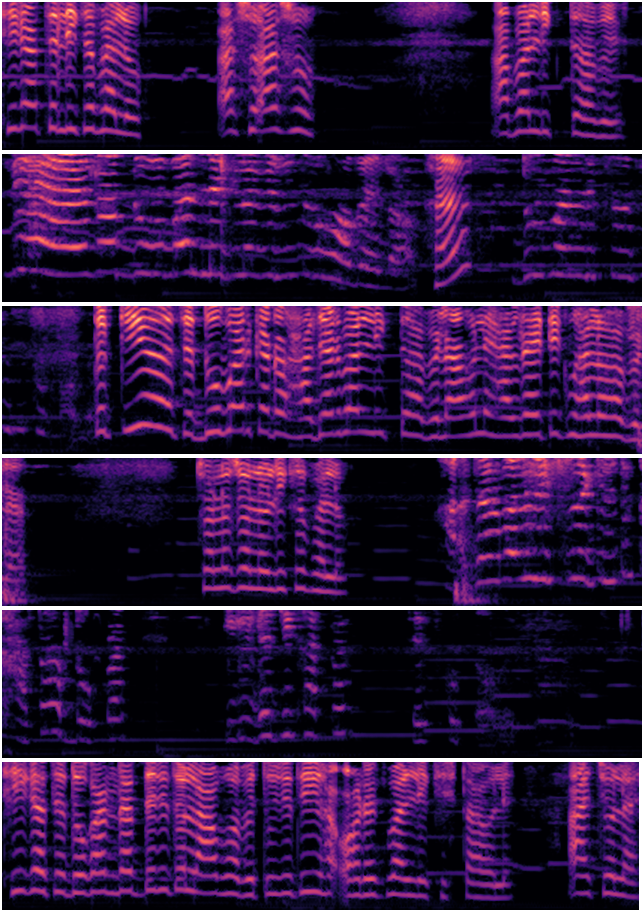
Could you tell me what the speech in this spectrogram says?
ঠিক আছে লিখে ফেলো। আসো আসো। আবার লিখতে হবে। হ্যাঁ হবে তো কি হয়েছে? দুবার কেন? হাজারবার লিখতে হবে না হলে হ্যান্ডরাইটিং ভালো হবে না। চলো চলো লিখে ফেলো। হাজারবার লিখলে কিন্তু খাতা দোকান ইংরেজি খাতা শেষ করতে হবে। ঠিক আছে, দোকানদারদেরই তো লাভ হবে। তুই যদি অনেকবার লিখিস তাহলে। আয় চলায়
